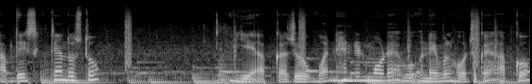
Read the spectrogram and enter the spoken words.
आप देख सकते हैं दोस्तों ये आपका जो वन हैंड्रेड मोड है, वो अनेबल हो चुका है। आपको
